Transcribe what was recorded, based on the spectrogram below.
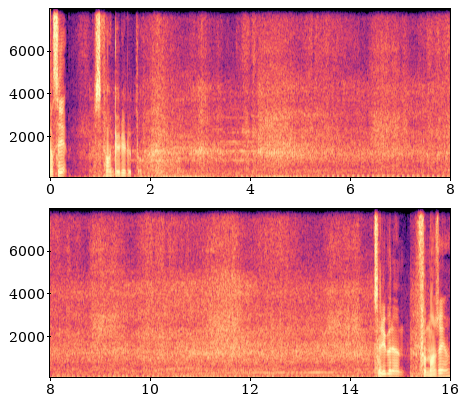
Merci. Il se fait engueuler le pot. Salut bonhomme. Faut manger hein.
